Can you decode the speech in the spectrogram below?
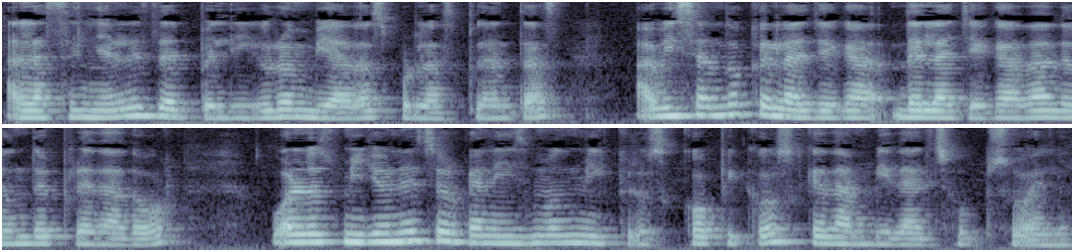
a las señales del peligro enviadas por las plantas avisando que la llega, de la llegada de un depredador o a los millones de organismos microscópicos que dan vida al subsuelo.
